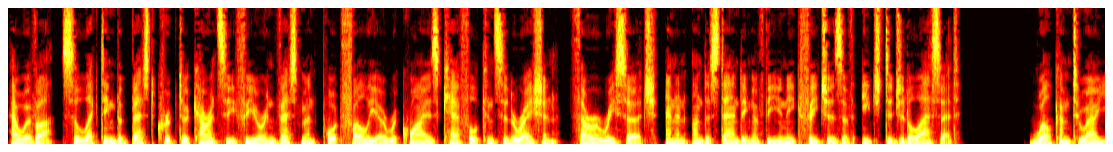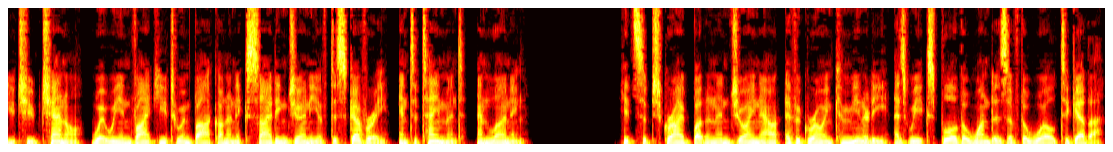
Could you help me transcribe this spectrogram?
However, selecting the best cryptocurrency for your investment portfolio requires careful consideration, thorough research, and an understanding of the unique features of each digital asset. Welcome to our YouTube channel, where we invite you to embark on an exciting journey of discovery, entertainment, and learning. Hit subscribe button and join our ever-growing community as we explore the wonders of the world together.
